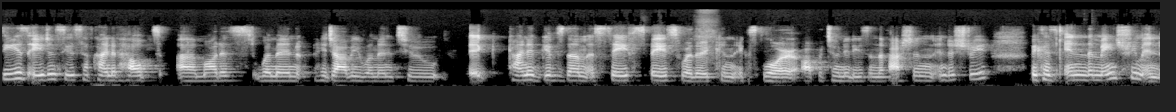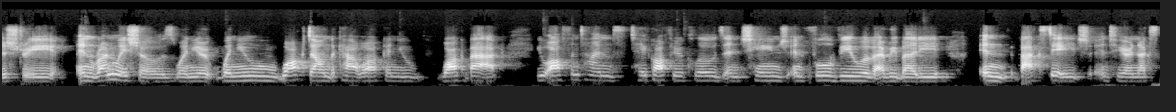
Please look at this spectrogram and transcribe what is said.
these agencies have kind of helped uh, modest women, hijabi women, to it kind of gives them a safe space where they can explore opportunities in the fashion industry because in the mainstream industry in runway shows when you're when you walk down the catwalk and you walk back you oftentimes take off your clothes and change in full view of everybody in backstage into your next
